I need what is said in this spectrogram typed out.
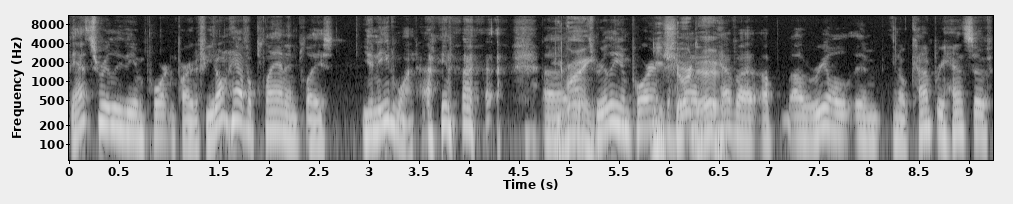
that's really the important part. If you don't have a plan in place, you need one. I mean, uh, right. it's really important you to sure have, do. have a, a, a, real um, you know comprehensive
